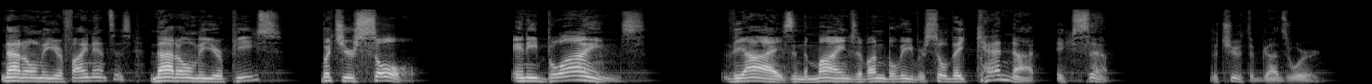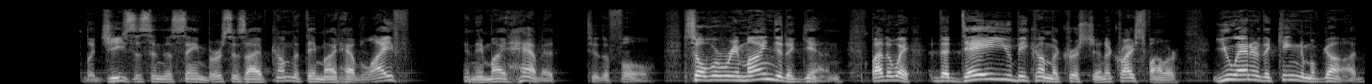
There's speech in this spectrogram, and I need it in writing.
not only your finances, not only your peace, but your soul. And he blinds the eyes and the minds of unbelievers so they cannot accept the truth of God's word. But Jesus, in the same verse, says, I have come that they might have life and they might have it to the full. So we're reminded again, by the way, the day you become a Christian, a Christ follower, you enter the kingdom of God,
